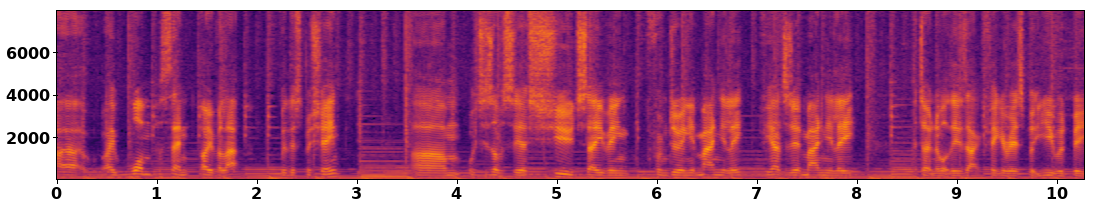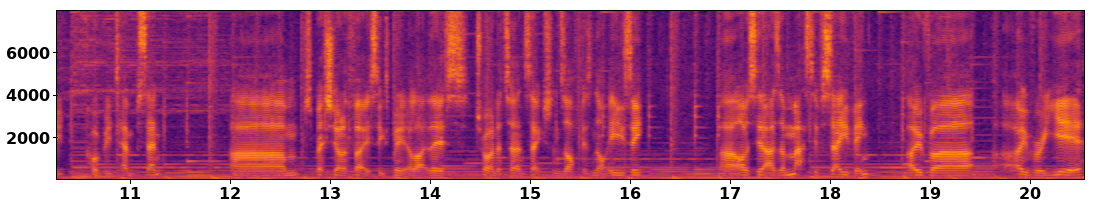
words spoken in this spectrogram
uh, a 1% overlap with this machine, um, which is obviously a huge saving from doing it manually. If you had to do it manually, I don't know what the exact figure is, but you would be probably 10%. Um, especially on a 36 metre like this, trying to turn sections off is not easy. Uh, obviously that has a massive saving over, over a year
